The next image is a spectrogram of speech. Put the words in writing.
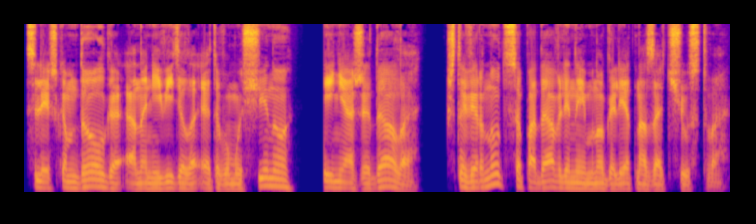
Слишком долго она не видела этого мужчину и не ожидала, что вернутся подавленные много лет назад чувства.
